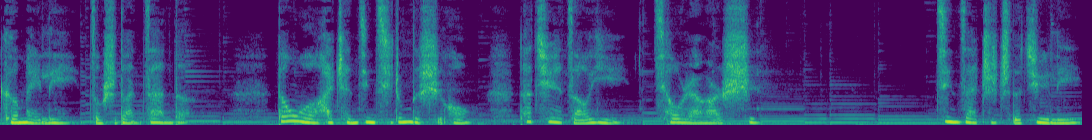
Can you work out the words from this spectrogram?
可美丽总是短暂的。当我还沉浸其中的时候，它却早已悄然而逝。近在咫尺的距离，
